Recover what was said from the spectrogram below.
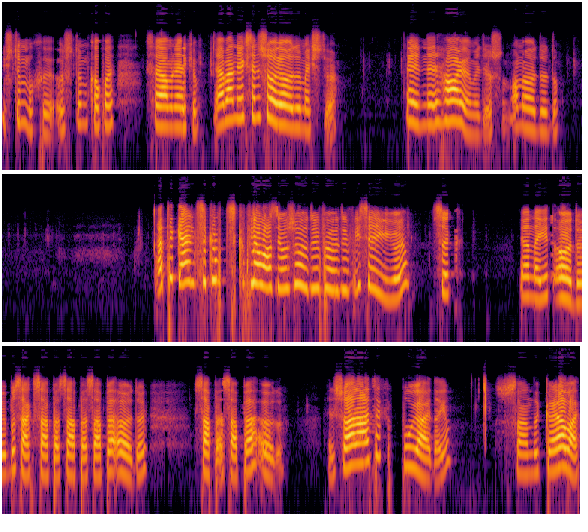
Üstüm mü kır? Üstüm kapa. Selamünaleyküm. Ya ben de seni şöyle öldürmek istiyorum. Ne, ne hayır mı diyorsun? Ama öldürdüm. Artık yani sıkıp çıkıp yavaş yavaş öldürüp öldürüp içeri giriyorum. Sık. Yanına git öldür. Bısak sapa sapa sapa öldür. Sapa sapa öldür. Yani şu an artık bu yerdayım. Sandıklara bak.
